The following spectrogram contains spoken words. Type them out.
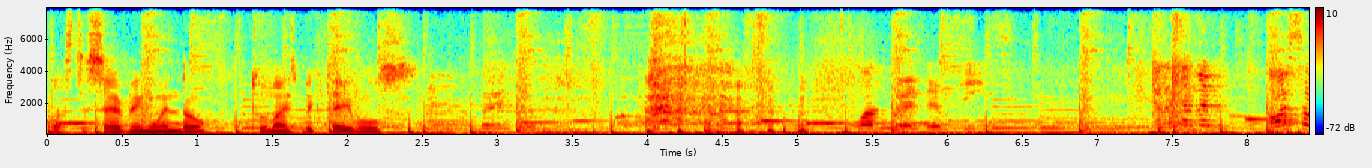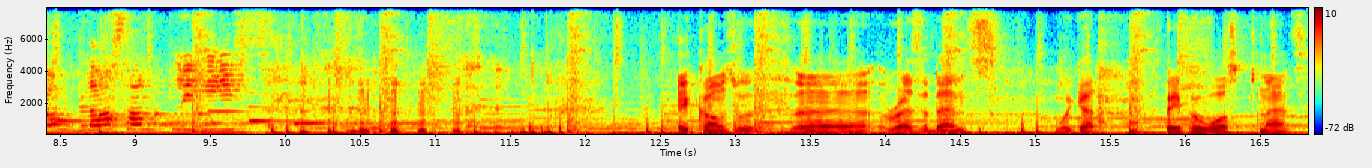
Plus the serving window, two nice big tables. One burger, please. Can I have an awesome blossom, please? It comes with uh, residents. We got paper wasp nets.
